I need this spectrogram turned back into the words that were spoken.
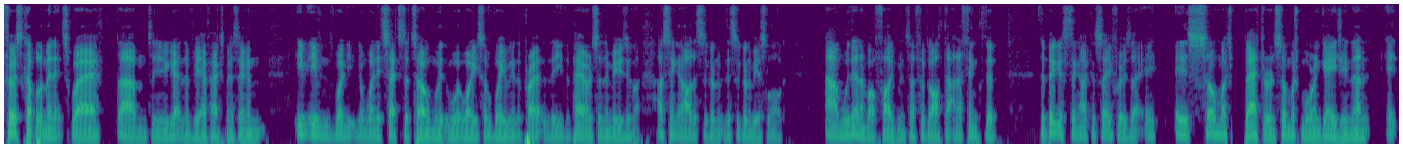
first couple of minutes where um, you, you get the VFX missing, and even when you know when it sets the tone with where you're sort of waving at the pre- the, the parents and the music, I was thinking, oh, this is gonna this is gonna be a slog. And within about five minutes, I forgot that, and I think that the biggest thing I can say for it is that it, it is so much better and so much more engaging than it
